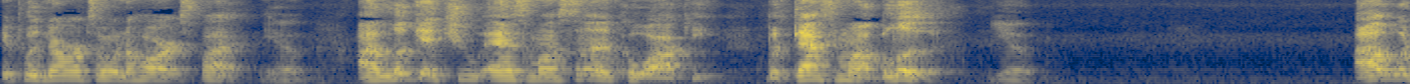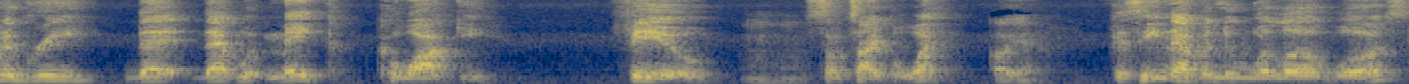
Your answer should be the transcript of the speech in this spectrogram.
It put Naruto in a hard spot. Yep. I look at you as my son, Kawaki, but that's my blood. Yep. I would agree that that would make Kawaki feel mm-hmm. some type of way. Oh yeah. Because he never knew what love was.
